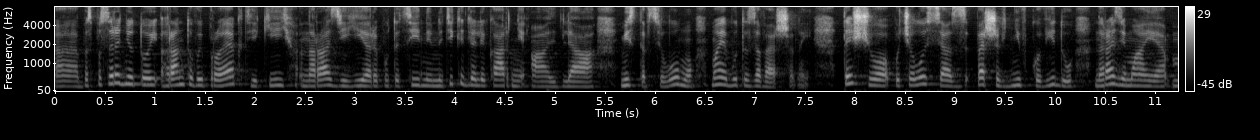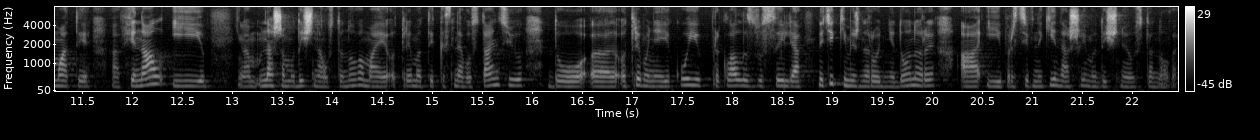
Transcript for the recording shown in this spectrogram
Е, Безпосередньо той грантовий проект, який наразі є репутаційним не тільки для лікарні, а й для міста в цілому, має бути завершений. Те, що почалося з перших днів ковіду, наразі має мати е, фінал, і е, наша медична установа має отримати кисневу станцію, до е, отримання якої приклали зусилля не тільки міжнародні донори, а і працівники нашої медичної установи.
